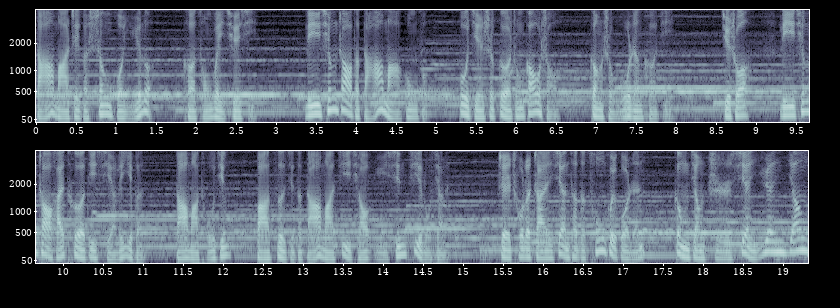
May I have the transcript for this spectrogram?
打马这个生活娱乐。可从未缺席。李清照的打马功夫不仅是个中高手，更是无人可及。据说李清照还特地写了一本《打马图经》，把自己的打马技巧与心记录下来。这除了展现他的聪慧过人，更将只羡鸳鸯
